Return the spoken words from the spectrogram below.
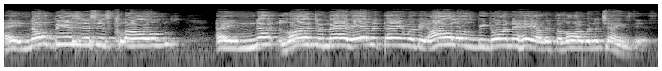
Ain't no businesses closed. Ain't not laundromat. Everything would be, all of us would be going to hell if the Lord wouldn't have changed this.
